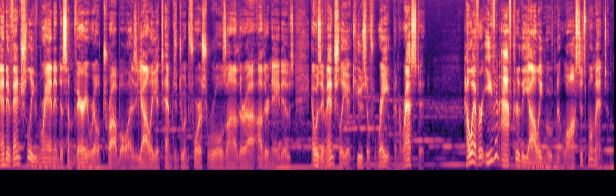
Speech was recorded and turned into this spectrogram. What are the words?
and eventually ran into some very real trouble as Yali attempted to enforce rules on other uh, other natives and was eventually accused of rape and arrested. However, even after the Yali movement lost its momentum,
